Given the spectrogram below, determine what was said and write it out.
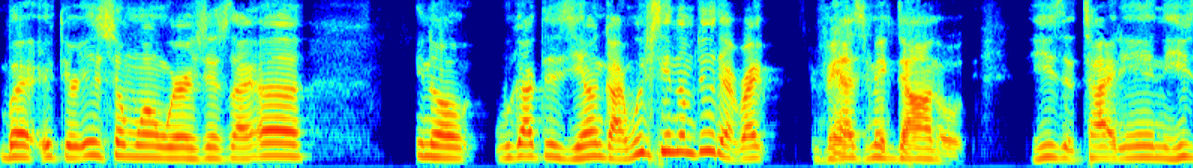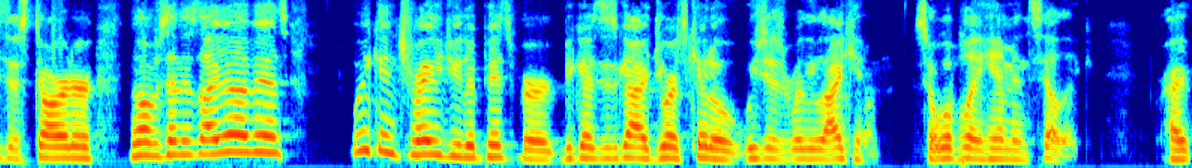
but if there is someone where it's just like, uh, you know, we got this young guy. We've seen them do that, right? Vance McDonald. He's a tight end, he's a starter. And all of a sudden it's like, oh Vance, we can trade you to Pittsburgh because this guy, George Kittle, we just really like him. So we'll play him and Celek. Right.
